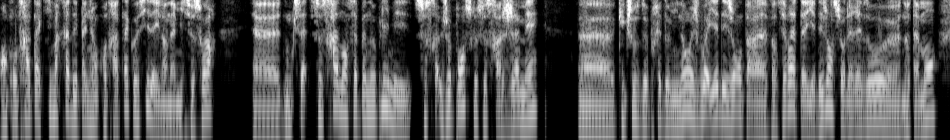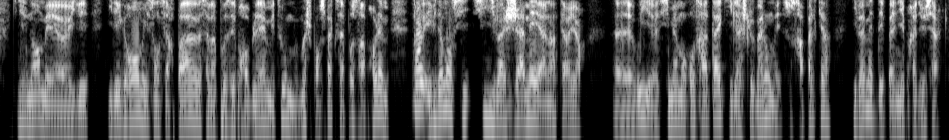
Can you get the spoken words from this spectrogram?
en contre-attaque, il marquera des paniers en contre-attaque aussi. Là, il en a mis ce soir. Euh, donc ça, ce sera dans sa panoplie, mais ce sera, je pense que ce sera jamais euh, quelque chose de prédominant. Et je vois, il y a des gens, enfin c'est vrai, il y a des gens sur les réseaux euh, notamment qui disent non, mais euh, il est, il est grand, mais il s'en sert pas, ça va poser problème et tout. Moi, je pense pas que ça posera problème. Tant, évidemment, si s'il va jamais à l'intérieur, oui, si même en contre-attaque il lâche le ballon, mais ce sera pas le cas. Il va mettre des paniers près du cercle.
